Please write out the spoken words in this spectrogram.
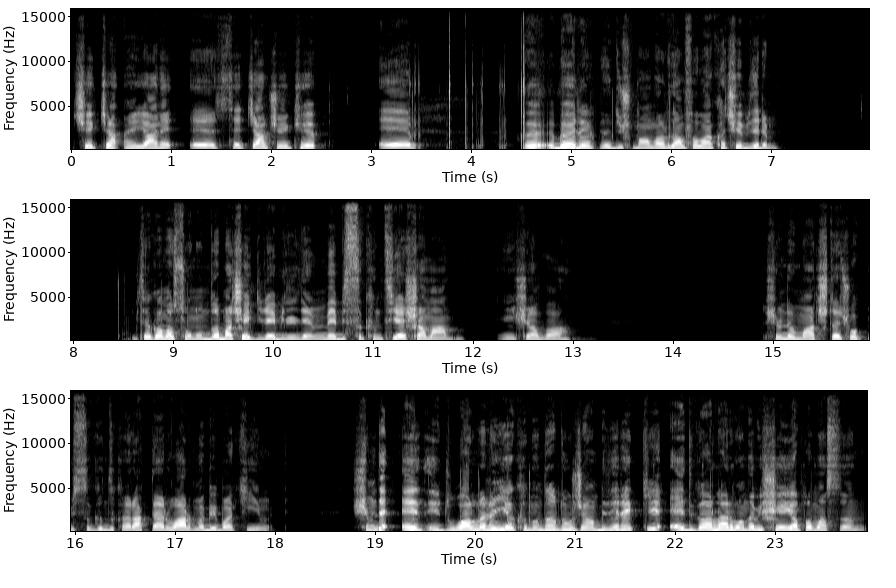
çekeceğim e, yani e, seçeceğim çünkü e, böylelikle düşmanlardan falan kaçabilirim. Bir tek ama sonunda maça girebildim ve bir sıkıntı yaşamam inşallah. Şimdi maçta çok bir sıkıntı karakter var mı bir bakayım. Şimdi Ed, e, duvarların yakınında duracağım bilerek ki Edgar'lar bana bir şey yapamasın.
